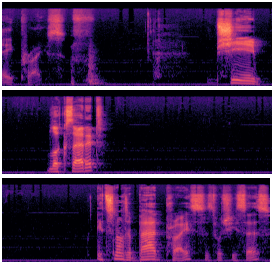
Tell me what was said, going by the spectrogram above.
a price. She looks at it. It's not a bad price, is what she says.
